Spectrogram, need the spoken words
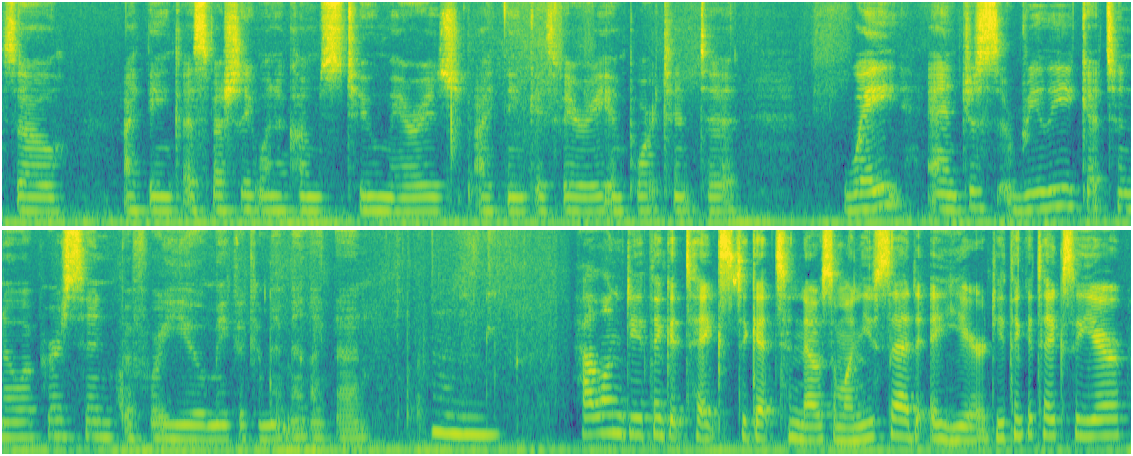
So I think, especially when it comes to marriage, I think it's very important to wait and just really get to know a person before you make a commitment like that. Mm. How long do you think it takes to get to know someone? You said a year. Do you think it takes a year?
